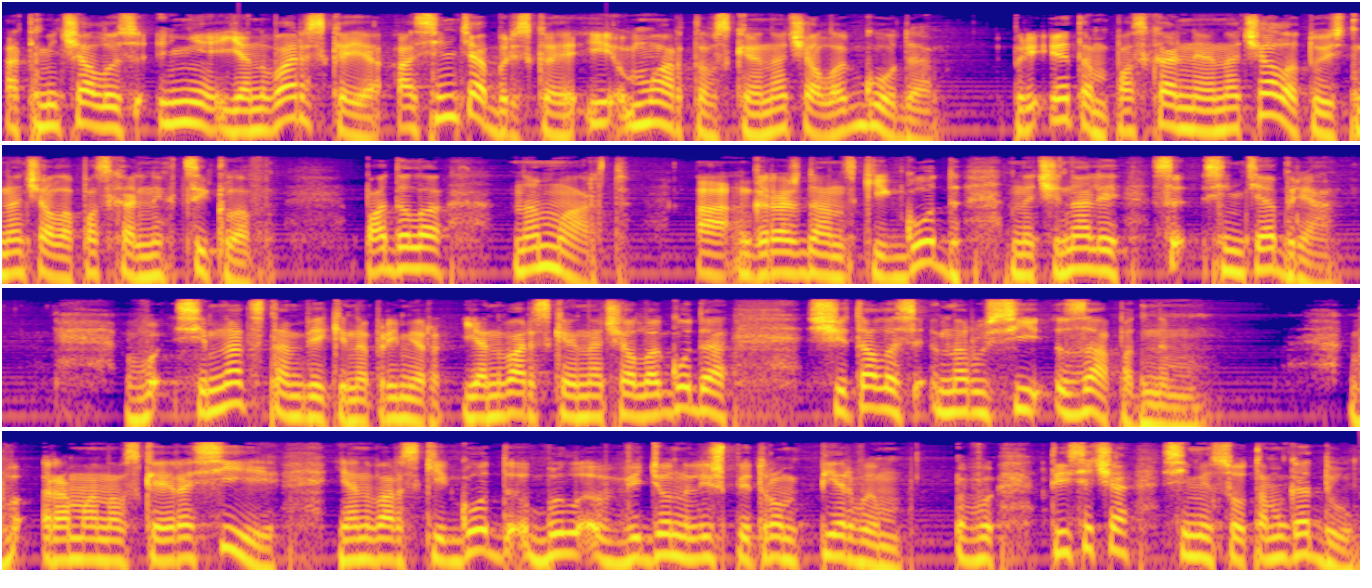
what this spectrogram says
отмечалось не январское, а сентябрьское и мартовское начало года. При этом пасхальное начало, то есть начало пасхальных циклов, падало на март, а гражданский год начинали с сентября. В 17 веке, например, январское начало года считалось на Руси западным. В романовской России январский год был введен лишь Петром I в 1700 году.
